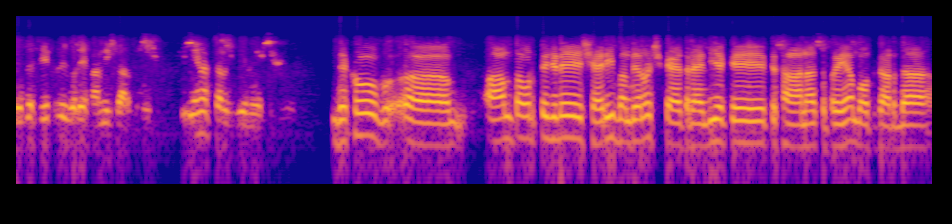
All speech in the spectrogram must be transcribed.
ਜੋ ਕਿ ਸਿਹਤ ਲਈ ਬੜੇ ਹਾਨੀਕਾਰਕ ਨੇ। ਇਹਨਾਂ ਸਬਜ਼ੀਆਂ ਨੂੰ ਦੇਖੋ ਆਮ ਤੌਰ ਤੇ ਜਿਹੜੇ ਸ਼ਹਿਰੀ ਬੰਦਿਆਂ ਨੂੰ ਸ਼ਿਕਾਇਤ ਰਹਿੰਦੀ ਹੈ ਕਿ ਕਿਸਾਨ ਆ, ਸਪਰੇਆਂ ਬਹੁਤ ਕਰਦਾ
